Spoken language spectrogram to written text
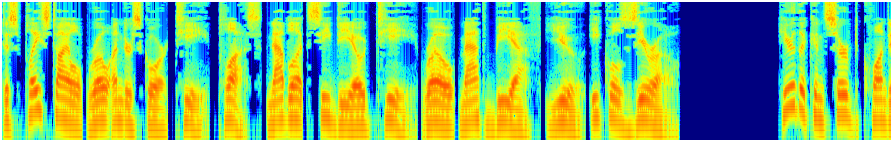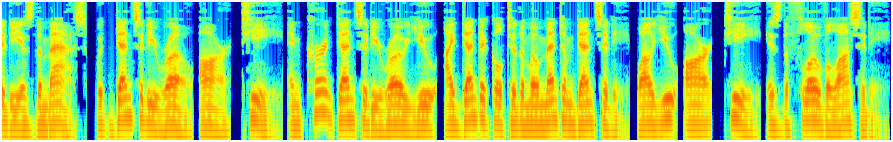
Display style rho underscore t plus nabla c dot rho math bf u equals zero. Here the conserved quantity is the mass, with density ρ r, t and current density ρ u, identical to the momentum density, while u r, t is the flow velocity.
